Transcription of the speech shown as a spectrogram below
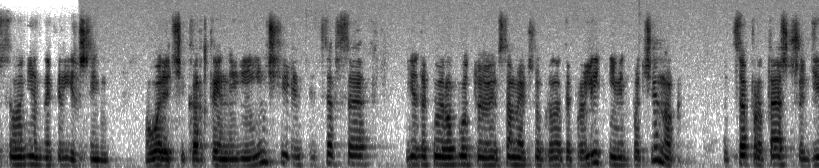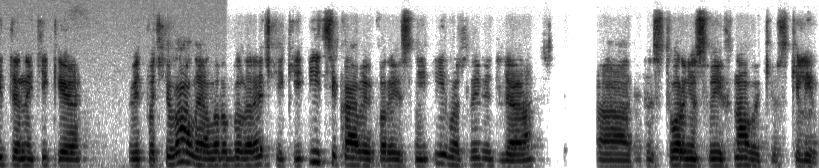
сувенірних рішень, говорячи картини і інші. І Це все є такою роботою, саме якщо казати про літній відпочинок, то це про те, що діти не тільки відпочивали, але робили речі, які і цікаві, і корисні, і важливі для е, створення своїх навиків, скілів.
